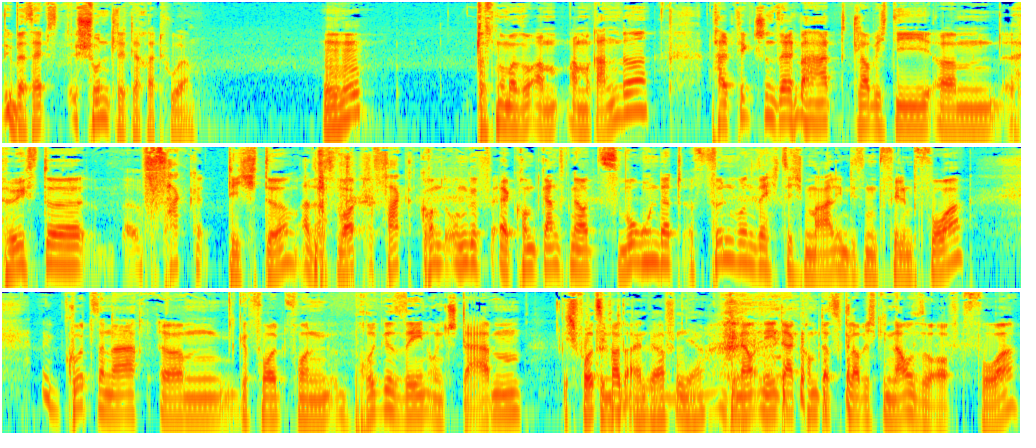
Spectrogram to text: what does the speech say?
übersetzt Schundliteratur. Mhm. Das nur mal so am, am Rande. Pulp Fiction selber hat, glaube ich, die ähm, höchste Fuck-Dichte. Also das Wort Fuck kommt ungefähr, äh, kommt ganz genau 265 Mal in diesem Film vor. Kurz danach ähm, gefolgt von Brügge sehen und sterben. Ich wollte es gerade einwerfen, ja. Genau, nee, da kommt das, glaube ich, genauso oft vor.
